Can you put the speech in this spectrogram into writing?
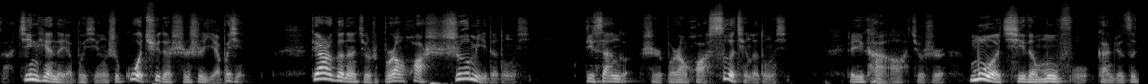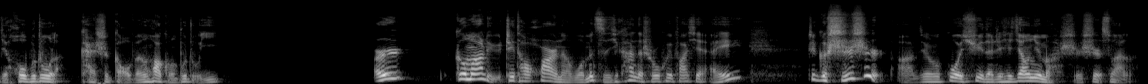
啊，今天的也不行，是过去的时事也不行。第二个呢，就是不让画奢靡的东西。第三个是不让画色情的东西。这一看啊，就是末期的幕府感觉自己 hold 不住了，开始搞文化恐怖主义。而戈马吕这套画呢，我们仔细看的时候会发现，哎，这个石室啊，就是过去的这些将军嘛，石室算了。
